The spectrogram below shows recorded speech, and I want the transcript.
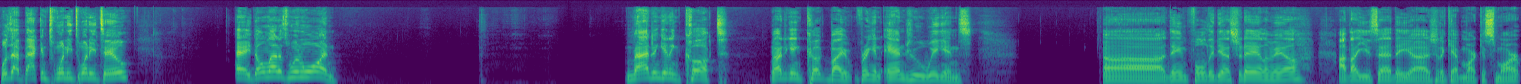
Was that back in 2022? Hey, don't let us win one. Imagine getting cooked. Imagine getting cooked by freaking Andrew Wiggins. Uh, Dame folded yesterday, LMAO. I thought you said they uh, should have kept Marcus Smart.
